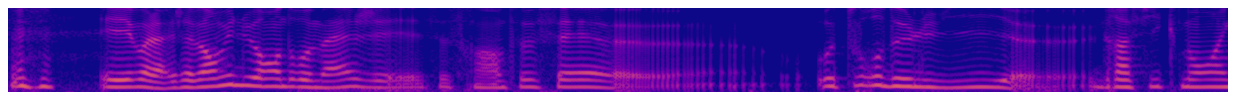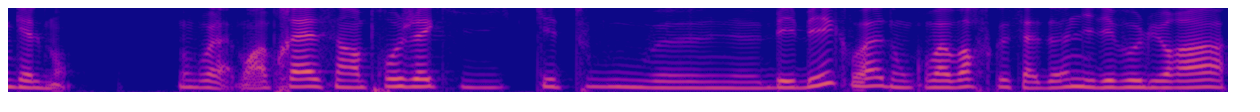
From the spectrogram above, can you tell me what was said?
et voilà, j'avais envie de lui rendre hommage et ce sera un peu fait euh, autour de lui, euh, graphiquement également. Donc voilà, bon après c'est un projet qui, qui est tout euh, bébé quoi, donc on va voir ce que ça donne, il évoluera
